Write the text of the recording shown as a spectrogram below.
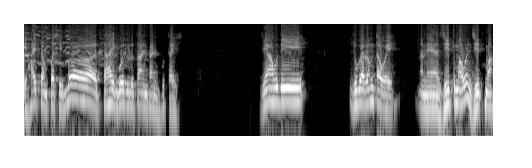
એ હાઈટમ પછી બધાય ગોદડું તાણી તાણી ભૂતાય છે. જ્યાં સુધી જુગાર રમતા હોય અને જીતમાં હોય ને જીતમાં,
